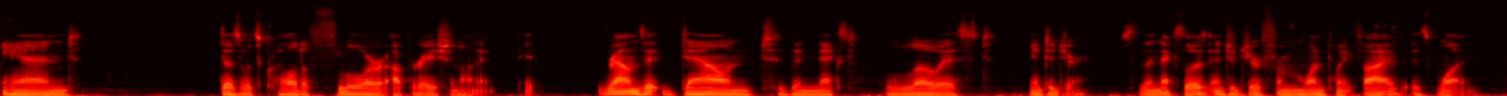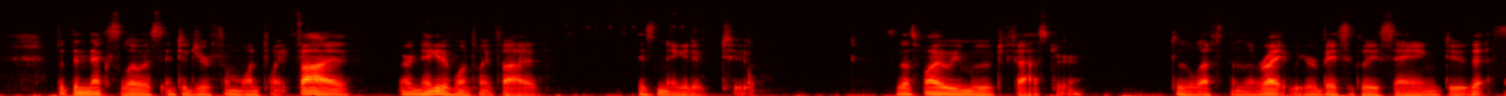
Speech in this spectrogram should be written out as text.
and does what's called a floor operation on it. It rounds it down to the next lowest integer. So the next lowest integer from 1.5 is 1. But the next lowest integer from 1.5, or negative 1.5, is negative 2. So that's why we moved faster to the left than the right. We were basically saying do this.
